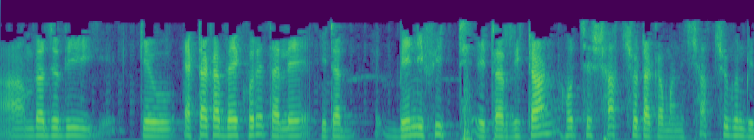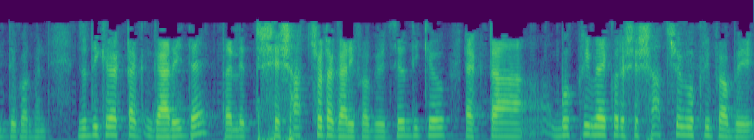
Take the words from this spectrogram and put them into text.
আমরা যদি কেউ এক টাকা ব্যয় করে, তাহলে এটার বেনিফিট এটার রিটার্ন হচ্ছে সাতশো টাকা মানে সাতশো গুণ বৃদ্ধি করবেন। যদি কেউ একটা গাড়ি দেয়, তাহলে সে সাতশোটা গাড়ি পাবে। যদি কেউ একটা বকরি ব্যয় করে, সে সাতশো বকরি পাবে।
